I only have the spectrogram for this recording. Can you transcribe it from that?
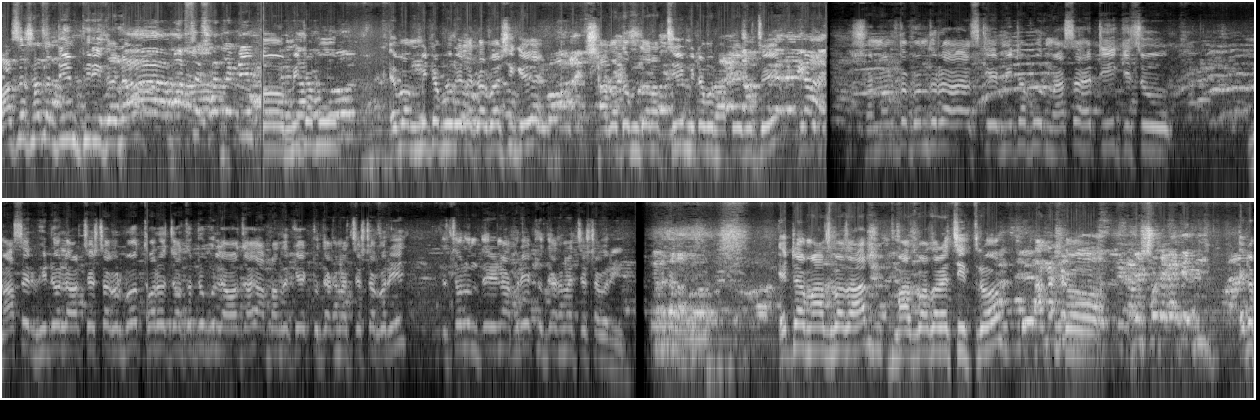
মাছের সাথে ডিম ফ্রি তাই না? হ্যাঁ, মাছের সাথে ডিম তো মিঠাপুর এবং মিঠাপুর এলাকার বাসীকে স্বাগতম জানাচ্ছি। মিঠাপুর হাটে এসেছি। সম্মানিত বন্ধুরা আজকে মিঠাপুর মাসাহাটি কিছু মাছের ভিডিও নেওয়ার চেষ্টা করব। ধরো যতটুকু নেওয়া যায় আপনাদেরকে একটু দেখানোর চেষ্টা করি। তো চলুন দেরি না করে একটু দেখানোর চেষ্টা করি। এটা মাছ বাজার মাছ বাজারের চিত্র। তো এটা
